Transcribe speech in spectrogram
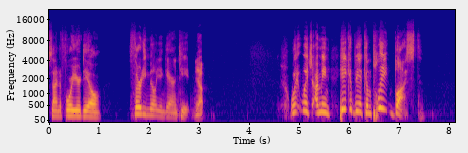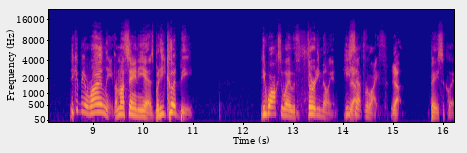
signed a four-year deal, 30 million guaranteed. Yep. Which, which I mean, he could be a complete bust. He could be a Ryan Leaf. I'm not saying he is, but he could be. He walks away with 30 million. He's Yeah. set for life. Yeah. Basically.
